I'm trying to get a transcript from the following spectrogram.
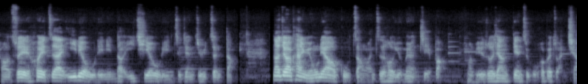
好，所以会在一六五零零到一七二五零之间继续震荡，那就要看原物料股涨完之后有没有人接棒啊，比如说像电子股会不会转强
